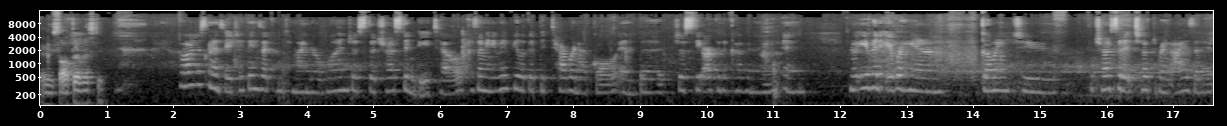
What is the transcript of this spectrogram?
Any thought there, Misty? Well, I was just going to say two things that come to mind are one, just the trust in detail. Because, I mean, even if you look at the tabernacle and the just the Ark of the Covenant, and you know, even Abraham going to the trust that it took to bring Isaac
